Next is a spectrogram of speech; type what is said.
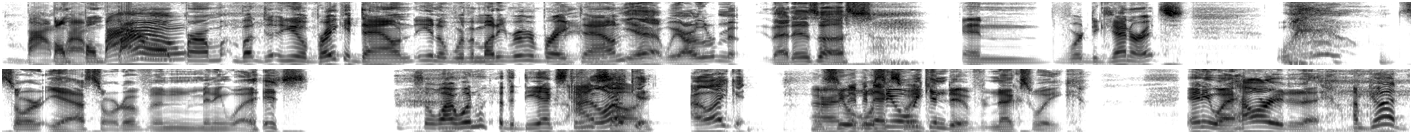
Bow, bow, bow. But you know, break it down. You know, we're the Muddy River breakdown, Yeah, we are. The, that is us. and we're degenerates. Sort. Yeah, sort of in many ways. So why wouldn't we have the DX theme I song? like it. I like it. We'll right, see, what- we'll see next what we can do for next week. Anyway, how are you today? I'm good.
